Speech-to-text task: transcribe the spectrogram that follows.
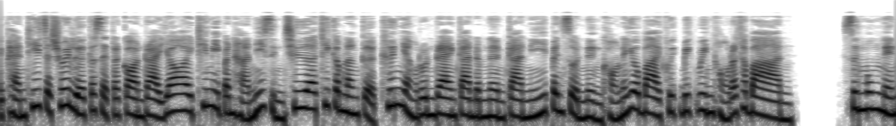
ยแผนที่จะช่วยเหลือเกษตรกรรายย่อยที่มีปัญหาหนี้สินเชื่อที่กำลังเกิดขึ้นอย่างรุนแรงการดำเนินการนี้เป็นส่วนหนึ่งของนโยบาย Quick Big Win ของรัฐบาล ซึ่งมุ่งเน้น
